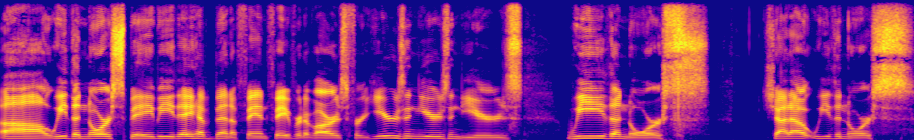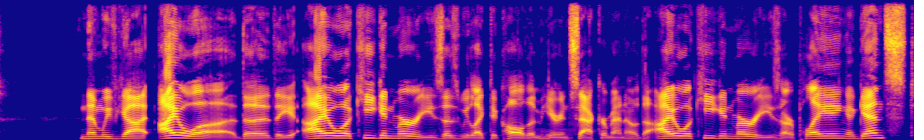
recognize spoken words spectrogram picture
Ah, we the Norse, baby. They have been a fan favorite of ours for years and years and years. We the Norse. Shout out We the Norse. And then we've got Iowa, the the Iowa Keegan Murrays, as we like to call them here in Sacramento. The Iowa Keegan Murrays are playing against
